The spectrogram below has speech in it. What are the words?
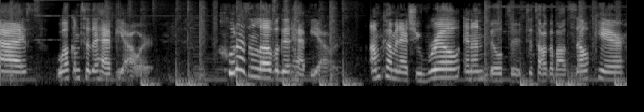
guys, welcome to the happy hour. Who doesn't love a good happy hour? I'm coming at you real and unfiltered to talk about self care,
